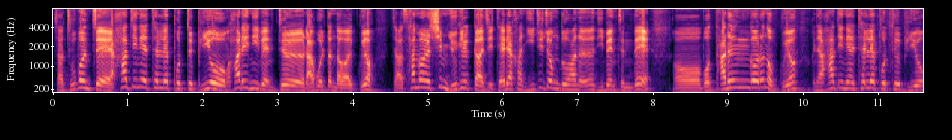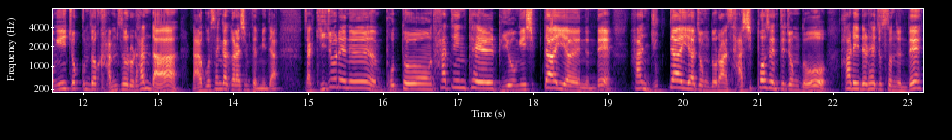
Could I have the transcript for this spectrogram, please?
자, 두 번째 하딘의 텔레포트 비용 할인 이벤트라고 일단 나와 있고요. 자, 3월 16일까지 대략 한 2주 정도 하는 이벤트인데 어, 뭐 다른 거는 없고요. 그냥 하딘의 텔레포트 비용이 조금 더 감소를 한다라고 생각을 하시면 됩니다. 자, 기존에는 보통 하딘 텔 비용이 10다이아였는데 한 6다이아 정도로 한 40% 정도 할인을 해줬었는데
